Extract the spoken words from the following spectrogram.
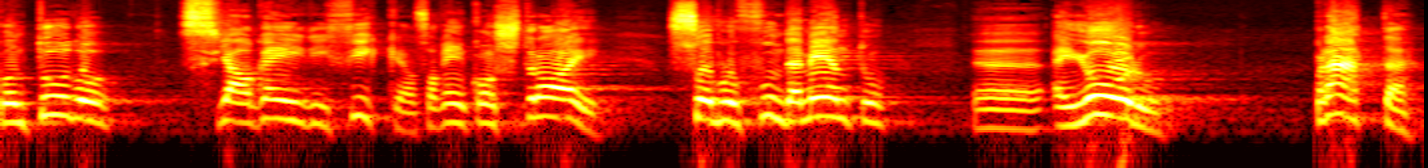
Contudo, se alguém edifica, ou se alguém constrói sobre o fundamento uh, em ouro, prata,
